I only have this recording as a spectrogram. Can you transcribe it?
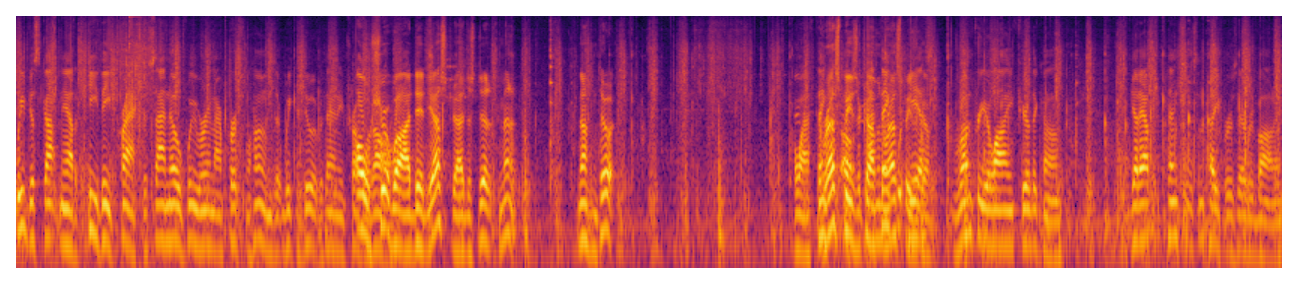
we've just gotten out of TV practice. I know if we were in our personal homes that we could do it without any trouble Oh, sure. all. Well, I did yesterday. I just did it a minute. Nothing to it. Oh, I think Recipes oh, are coming, recipes we, are yes, Run for your life. Here they come. Get out your pencils and papers, everybody.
